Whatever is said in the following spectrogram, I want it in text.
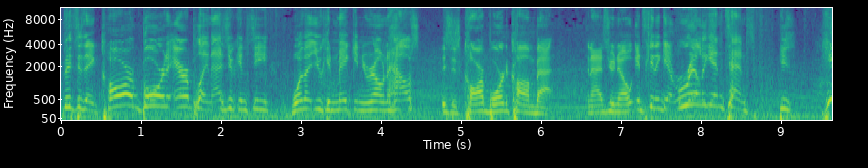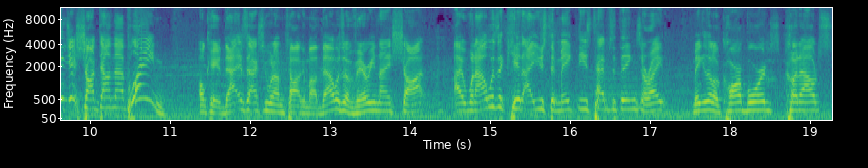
This is a cardboard airplane, as you can see, one that you can make in your own house. This is cardboard combat. And as you know, it's gonna get really intense. He's... He just shot down that plane! Okay, that is actually what I'm talking about. That was a very nice shot. I, when I was a kid, I used to make these types of things, all right? Make little cardboards, cutouts,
